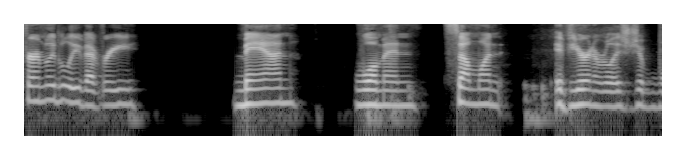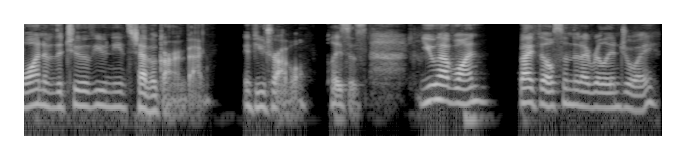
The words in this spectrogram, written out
firmly believe every man, woman, someone, if you're in a relationship, one of the two of you needs to have a garment bag if you travel places. You have one by Filson that I really enjoy.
